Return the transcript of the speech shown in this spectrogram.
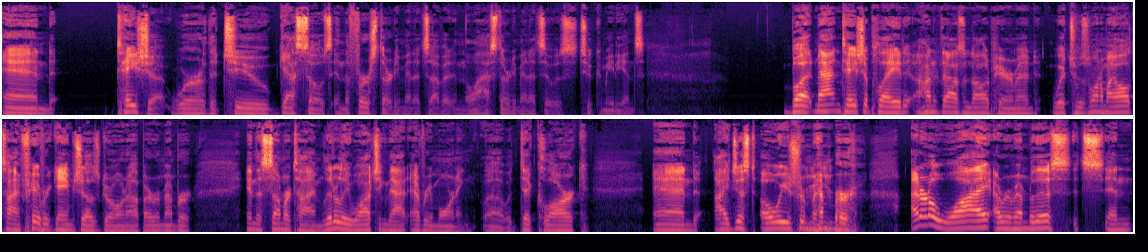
and Tayshia were the two guest hosts in the first 30 minutes of it. In the last 30 minutes, it was two comedians. But Matt and Tayshia played a $100,000 Pyramid, which was one of my all time favorite game shows growing up. I remember in the summertime, literally watching that every morning uh, with Dick Clark. And I just always remember. I don't know why I remember this. It's and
